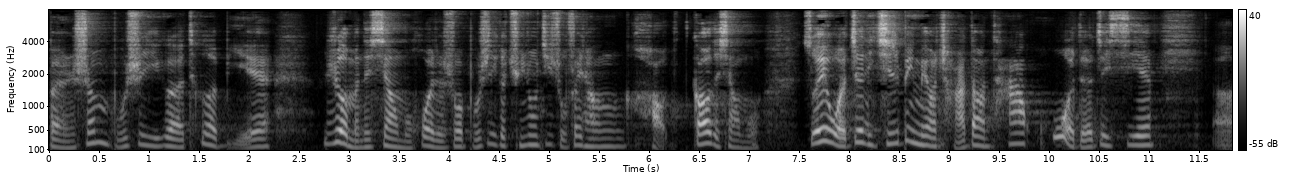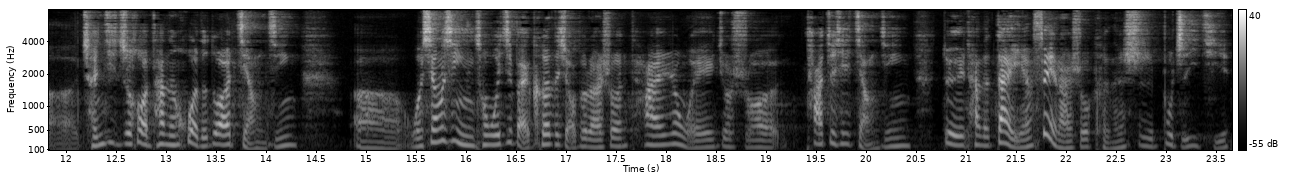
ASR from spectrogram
本身不是一个特别热门的项目，或者说不是一个群众基础非常好高的项目，所以我这里其实并没有查到他获得这些。呃，成绩之后他能获得多少奖金？呃，我相信从维基百科的角度来说，他认为就是说，他这些奖金对于他的代言费来说可能是不值一提。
